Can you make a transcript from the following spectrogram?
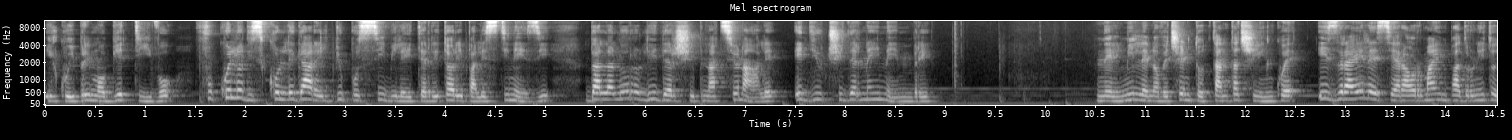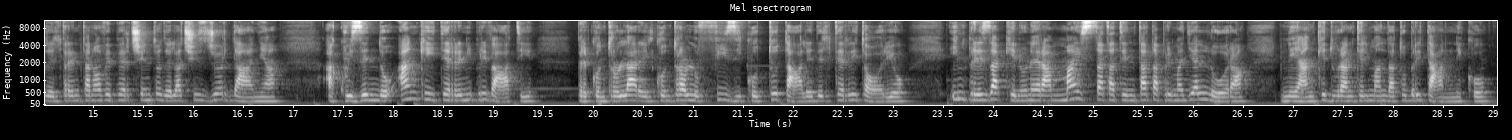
il cui primo obiettivo fu quello di scollegare il più possibile i territori palestinesi dalla loro leadership nazionale e di ucciderne i membri. Nel 1985 Israele si era ormai impadronito del 39% della Cisgiordania, acquisendo anche i terreni privati per controllare il controllo fisico totale del territorio impresa che non era mai stata tentata prima di allora, neanche durante il mandato britannico.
